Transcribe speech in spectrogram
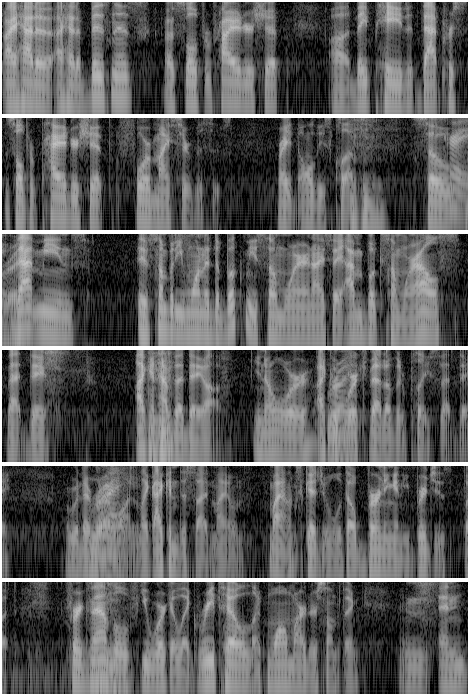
I had a I had a business, a sole proprietorship. Uh, they paid that pers- sole proprietorship for my services, right? All these clubs. Mhm. So Right. Right. that means if somebody wanted to book me somewhere and I say I'm booked somewhere else that day, I can have Mhm. that day off, you know, or I can Right. work that other place that day, or whatever I want. Like I can decide my own my own schedule without burning any bridges. But for example, if you work at like retail, like Walmart or something, and and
